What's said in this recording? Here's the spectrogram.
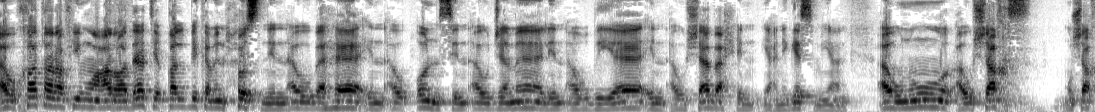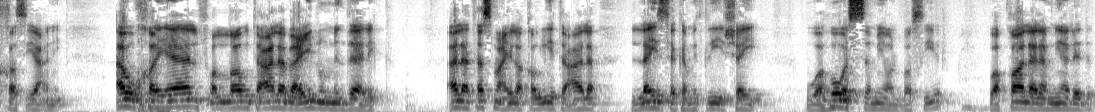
أو خطر في معارضات قلبك من حسن أو بهاء أو أنس أو جمال أو ضياء أو شبح يعني جسم يعني أو نور أو شخص مشخص يعني أو خيال فالله تعالى بعيد من ذلك. ألا تسمع إلى قوله تعالى ليس كمثله شيء وهو السميع البصير وقال لم يلد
